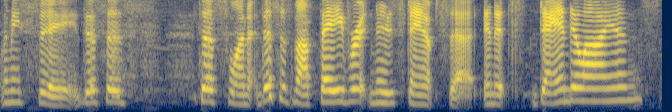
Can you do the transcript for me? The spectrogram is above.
let me see. This is this one. This is my favorite new stamp set. And it's dandelions.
